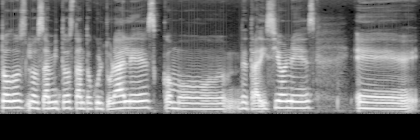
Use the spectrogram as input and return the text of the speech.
todos los ámbitos, tanto culturales como de tradiciones eh,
